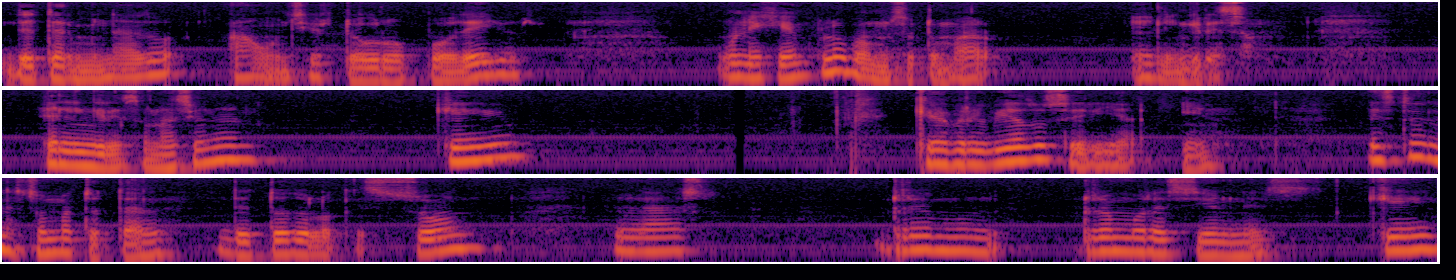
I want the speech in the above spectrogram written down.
determinado a un cierto grupo de ellos. Un ejemplo, vamos a tomar el ingreso el ingreso nacional, que, que abreviado sería IN. Esta es la suma total de todo lo que son las remuneraciones que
